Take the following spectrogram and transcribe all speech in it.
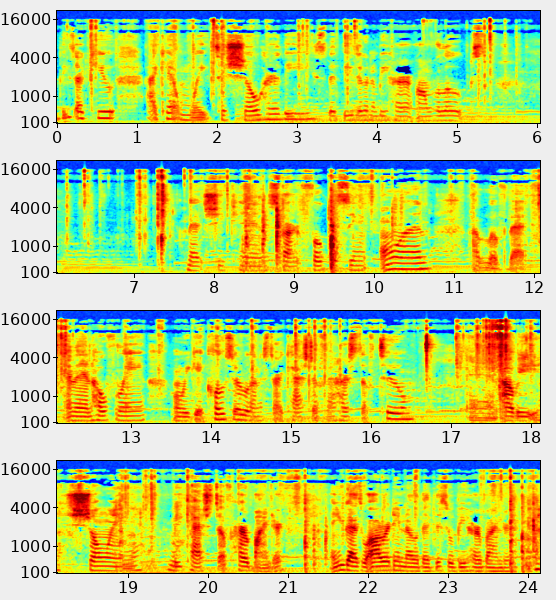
These are cute. I can't wait to show her these, that these are gonna be her envelopes that she can start focusing on. I love that. And then hopefully when we get closer, we're gonna start cash stuffing her stuff too. And I'll be showing me cash stuff her binder. And you guys will already know that this will be her binder.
